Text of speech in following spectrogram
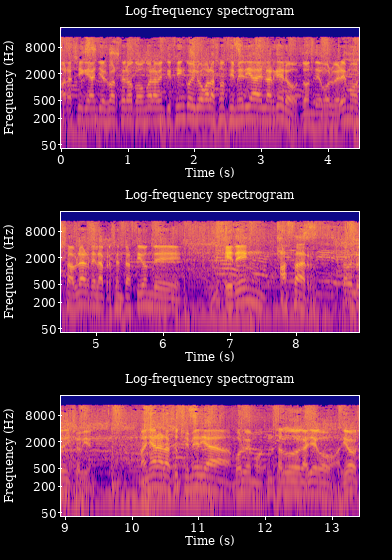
Ahora sigue Ángeles Barceló con hora 25 y luego a las once y media el larguero, donde volveremos a hablar de la presentación de Eden Azar. Esta vez lo he dicho bien. Mañana a las ocho y media volvemos. Un saludo de gallego. Adiós.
